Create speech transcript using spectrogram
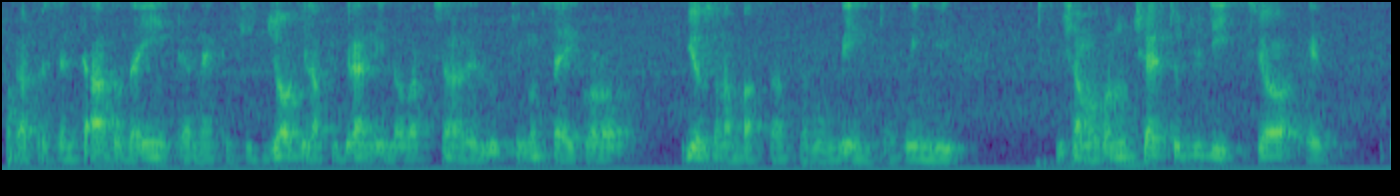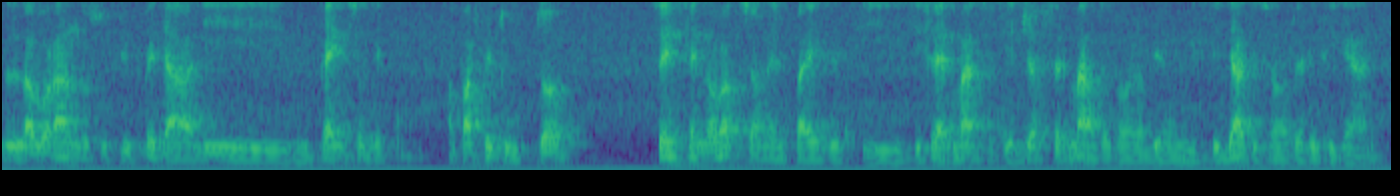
rappresentato da internet, si giochi la più grande innovazione dell'ultimo secolo, io sono abbastanza convinto, quindi diciamo con un certo giudizio e lavorando su più pedali penso che a parte tutto senza innovazione il paese si, si ferma, anzi si è già fermato come abbiamo visto, i dati sono terrificanti.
